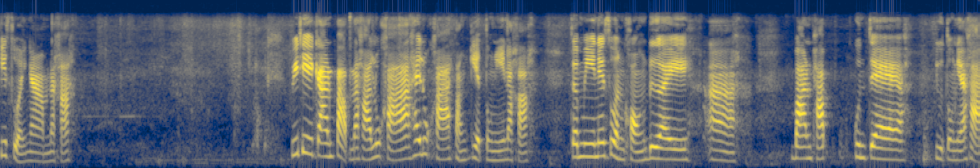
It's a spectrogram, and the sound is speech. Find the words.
ที่สวยงามนะคะ วิธีการปรับนะคะ ลูกค้าให้ลูกค้าสังเกตตรงนี้นะคะ จะมีในส่วนของเดือยอ่าบานพับกุญแจอยู่ตรงนี้ค่ะ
